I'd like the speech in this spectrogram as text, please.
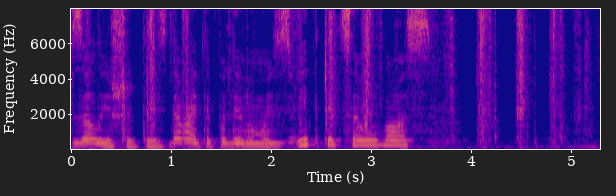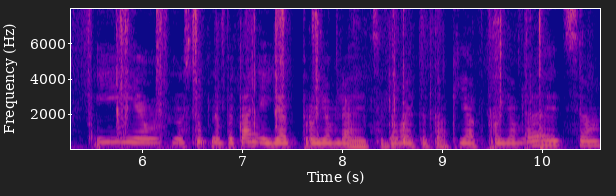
залишитись. Давайте подивимось, звідки це у вас. І наступне питання, як проявляється. Давайте так, як проявляється,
